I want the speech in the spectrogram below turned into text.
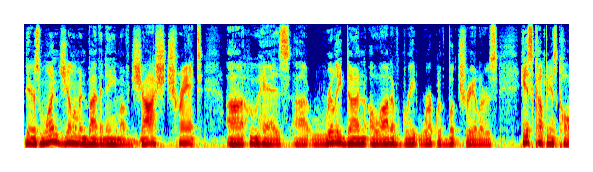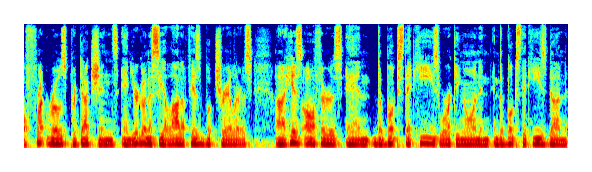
There's one gentleman by the name of Josh Trant uh, who has uh, really done a lot of great work with book trailers. His company is called Front Rows Productions, and you're going to see a lot of his book trailers, uh, his authors, and the books that he's working on and, and the books that he's done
